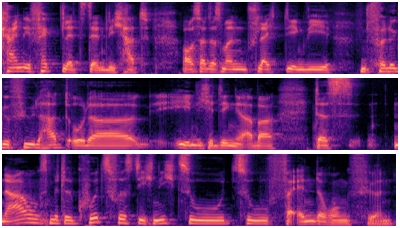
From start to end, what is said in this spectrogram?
keinen Effekt letztendlich hat, außer dass man vielleicht irgendwie ein Völlegefühl hat oder ähnliche Dinge. Aber dass Nahrungsmittel kurzfristig nicht zu, zu Veränderungen führen.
